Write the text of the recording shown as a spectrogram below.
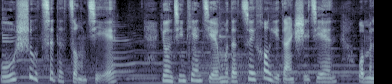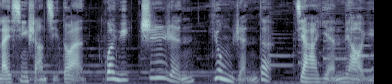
无数次的总结。用今天节目的最后一段时间，我们来欣赏几段关于知人用人的家言妙语。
